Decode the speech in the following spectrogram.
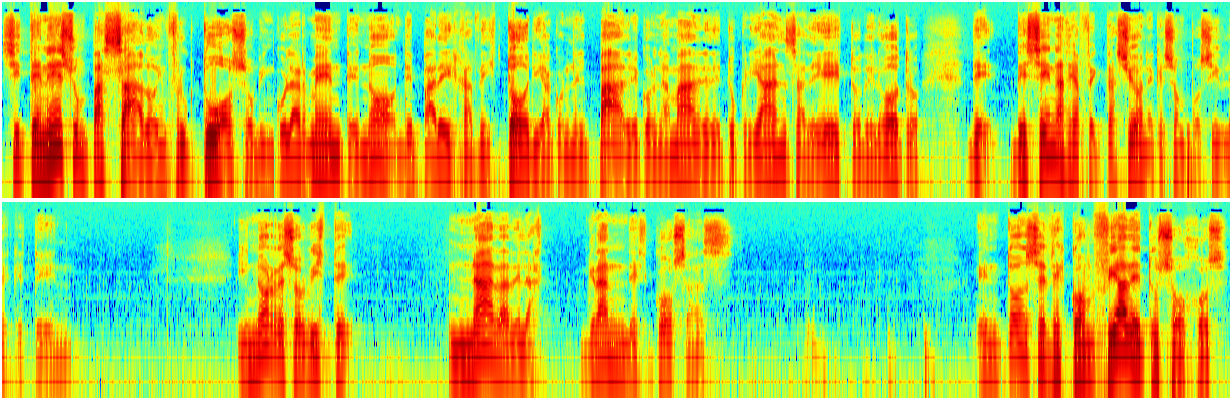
Si tenés un pasado infructuoso vincularmente, no de parejas, de historia, con el padre, con la madre, de tu crianza, de esto, de lo otro, de decenas de afectaciones que son posibles que estén, y no resolviste nada de las grandes cosas, entonces desconfía de tus ojos.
